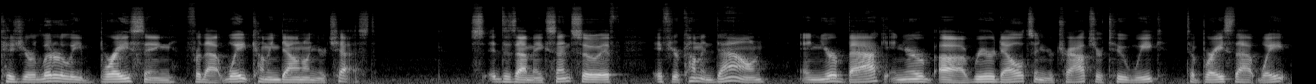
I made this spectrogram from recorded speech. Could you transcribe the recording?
cuz you're literally bracing for that weight coming down on your chest. Does that make sense? So if if you're coming down and your back and your uh, rear delts and your traps are too weak to brace that weight,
